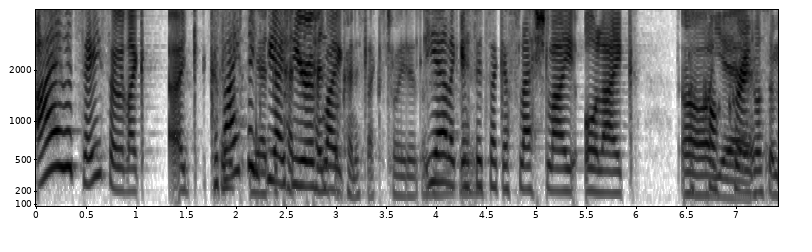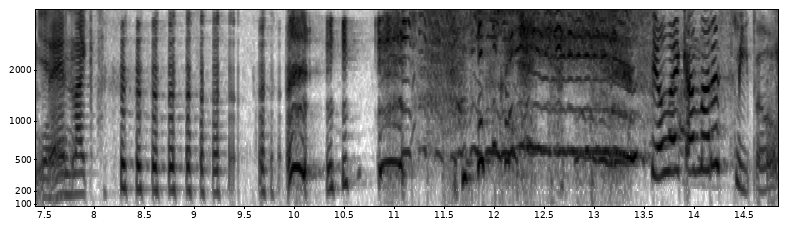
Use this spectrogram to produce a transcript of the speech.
I would say so. Like, because I think Yeah, the dep- idea of like what kind of sex toy it is. I yeah, think, like if it's like a flashlight or like a Oh, cock yeah, ring or something, yeah. like I feel like I'm at a sleepover.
